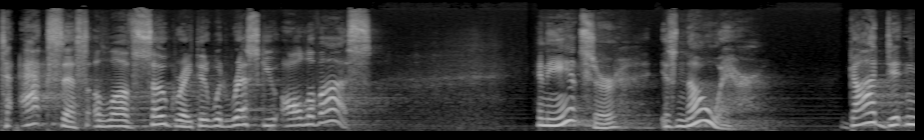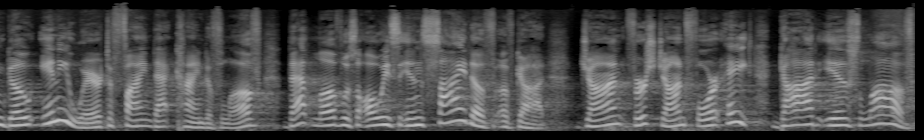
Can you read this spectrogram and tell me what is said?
to access a love so great that it would rescue all of us? And the answer is nowhere. God didn't go anywhere to find that kind of love. That love was always inside of, of God. John, 1 John 4 8, God is love.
